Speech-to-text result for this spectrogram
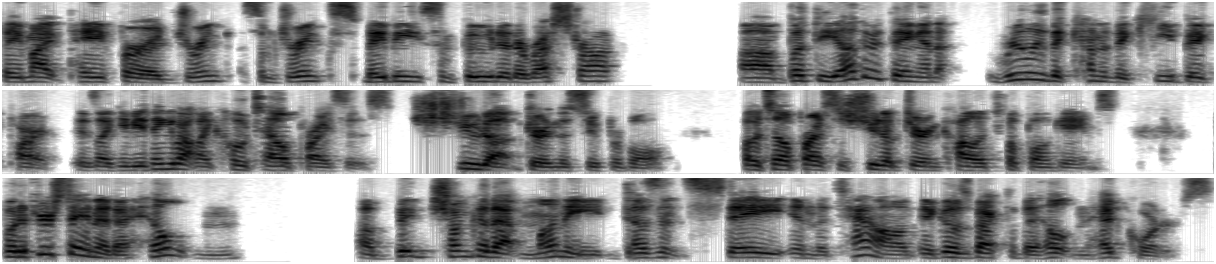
They might pay for a drink, some drinks, maybe some food at a restaurant. Uh, but the other thing, and really the kind of the key big part is like if you think about like hotel prices shoot up during the Super Bowl, hotel prices shoot up during college football games. But if you're staying at a Hilton a big chunk of that money doesn't stay in the town. It goes back to the Hilton headquarters.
